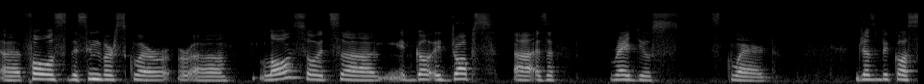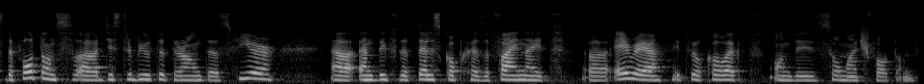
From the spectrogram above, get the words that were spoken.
uh, follows this inverse square uh, law, so it's, uh, it, go, it drops Uh, as a radius squared. Just because the photons are distributed around the sphere, uh, and if the telescope has a finite uh, area, it will collect only so much photons.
